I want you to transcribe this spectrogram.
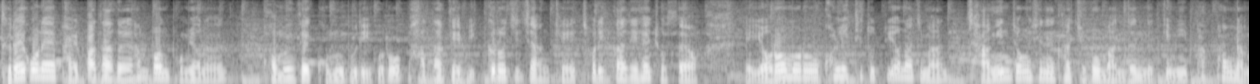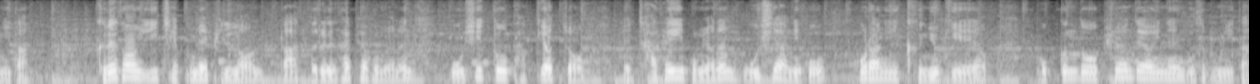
드래곤의 발바닥을 한번 보면은 검은색 고무 브릭으로 바닥에 미끄러지지 않게 처리까지 해줬어요. 예, 여러모로 퀄리티도 뛰어나지만 장인 정신을 가지고 만든 느낌이 팍팍 납니다. 그래서 이 제품의 빌런 라스를 살펴보면은 옷이 또 바뀌었죠. 예, 자세히 보면은 옷이 아니고 호랑이 근육이에요. 복근도 표현되어 있는 모습입니다.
